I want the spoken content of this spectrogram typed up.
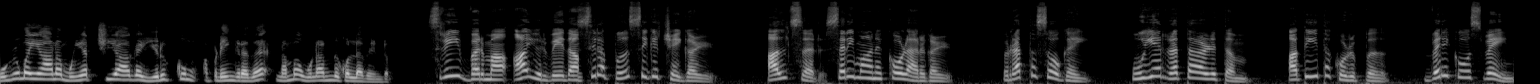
முழுமையான முயற்சியாக இருக்கும் அப்படிங்கிறத நம்ம உணர்ந்து கொள்ள வேண்டும். ஸ்ரீ வர்மா ஆயுர்வேதா சிறப்பு சிகிச்சைகள். அல்சர் செரிமான கோளாறுகள். இரத்த சோகை உயர் இரத்த அழுத்தம் அதீத கொழுப்பு வெரிகோஸ் வெயின்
